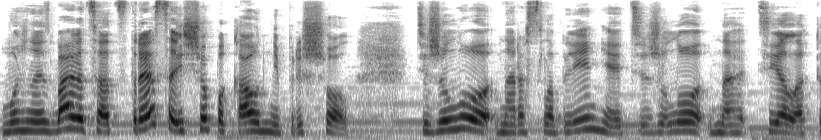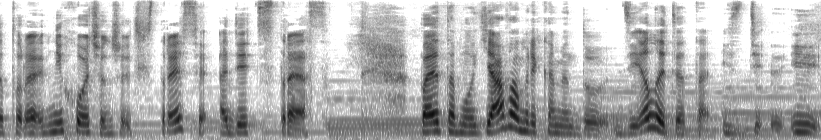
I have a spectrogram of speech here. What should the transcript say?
Можно избавиться от стресса еще пока он не пришел. Тяжело на расслабление, тяжело на тело, которое не хочет жить в стрессе, одеть стресс. Поэтому я вам рекомендую делать это и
